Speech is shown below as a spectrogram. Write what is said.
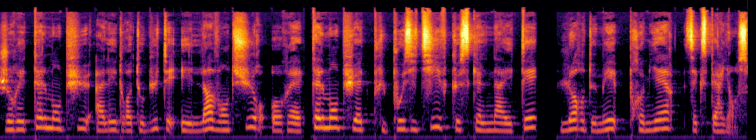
j'aurais tellement pu aller droit au but et, l'aventure aurait tellement pu être plus positive que ce qu'elle n'a été lors de mes premières expériences.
